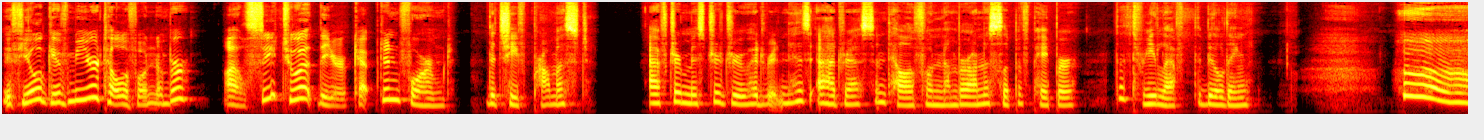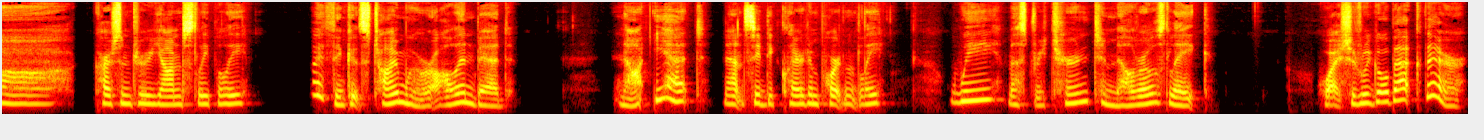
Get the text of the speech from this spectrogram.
If you'll give me your telephone number, I'll see to it that you're kept informed, the chief promised. After Mr. Drew had written his address and telephone number on a slip of paper, the three left the building. Carson Drew yawned sleepily. I think it's time we were all in bed. Not yet, Nancy declared importantly. We must return to Melrose Lake. Why should we go back there?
